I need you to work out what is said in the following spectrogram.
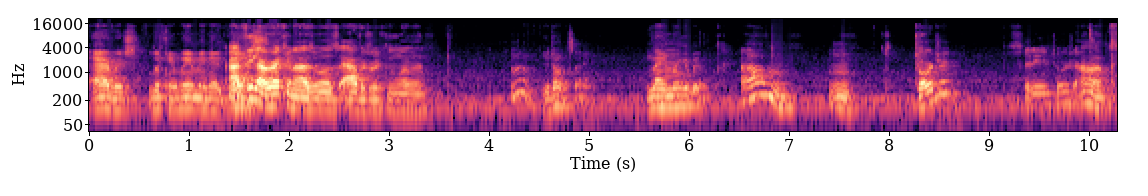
average-looking women. At I think. I recognize one of those average looking women. Hmm, you don't say. Name ring a bell. Um, hmm, Georgia? City in Georgia? I don't know.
